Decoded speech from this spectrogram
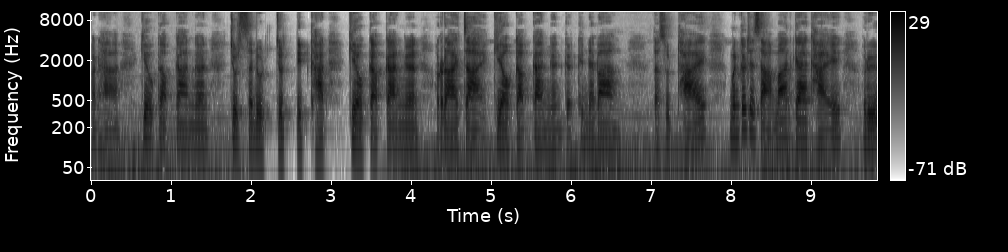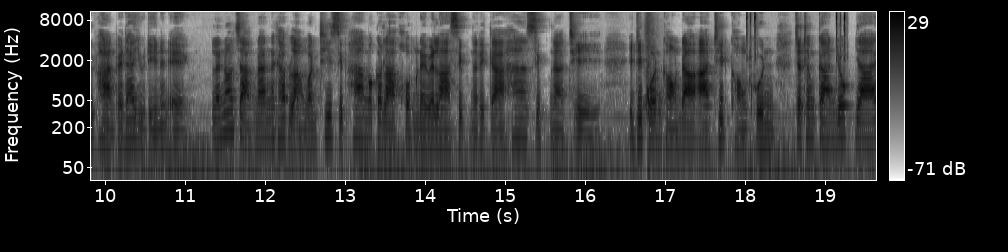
ปัญหา เกี่ยวกับการเงินจุดสะดุดจุดติดขัด เกี่ยวกับการเงินรายจ่าย เกี่ยวกับการเงินเกิดขึ้นได้บ้าง แต่สุดท้ายมันก็จะสามารถแก้ไข หรือผ่านไปได้อยู่ดีนั่นเอง และนอกจากนั้นนะครับหลังวันที่ 15 มกราคมในเวลา 10นาฬิกา50 นาที อิทธิพลของดาวอาทิตย์ของคุณจะทำการยกย้าย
